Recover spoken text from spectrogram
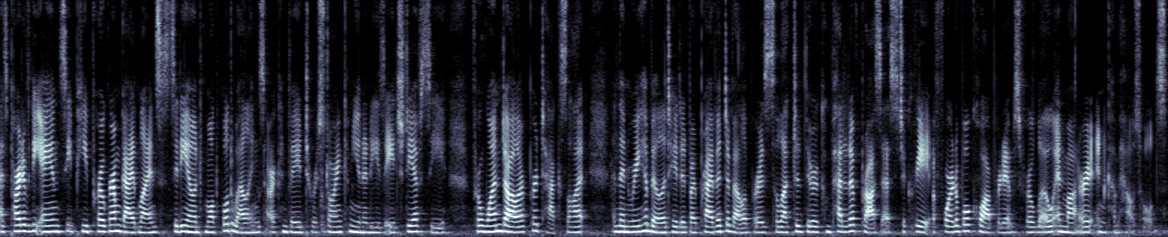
As part of the ANCP program guidelines, city owned multiple dwellings are conveyed to Restoring Communities HDFC for $1 per tax lot and then rehabilitated by private developers selected through a competitive process to create affordable cooperatives for low and moderate income households.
